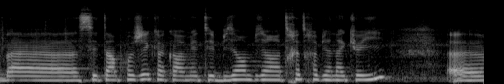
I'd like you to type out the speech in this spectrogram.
bah, c'est un projet qui a quand même été bien, bien, très, très bien accueilli. Euh,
